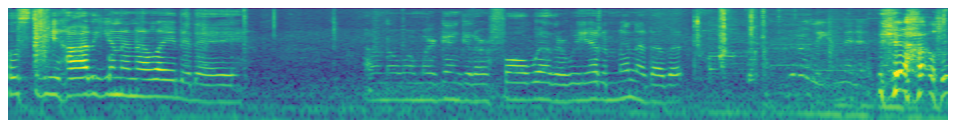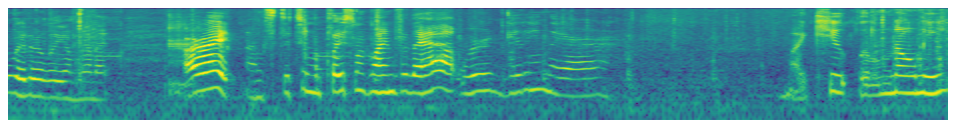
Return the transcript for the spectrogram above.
Supposed to be hot again in LA today. I don't know when we're going to get our fall weather. We had a minute of it. Literally a minute. Yeah, literally a minute. All right, I'm stitching the placement line for the hat. We're getting there. My cute little Nomi.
